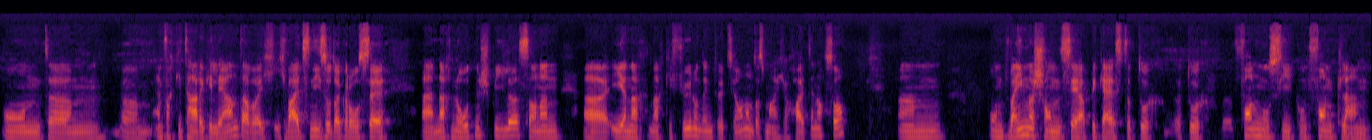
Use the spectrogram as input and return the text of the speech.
und ähm, ähm, einfach Gitarre gelernt, aber ich, ich war jetzt nie so der große äh, nach Notenspieler, sondern äh, eher nach, nach Gefühl und Intuition und das mache ich auch heute noch so. Ähm, und war immer schon sehr begeistert durch, durch, von Musik und von Klang.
